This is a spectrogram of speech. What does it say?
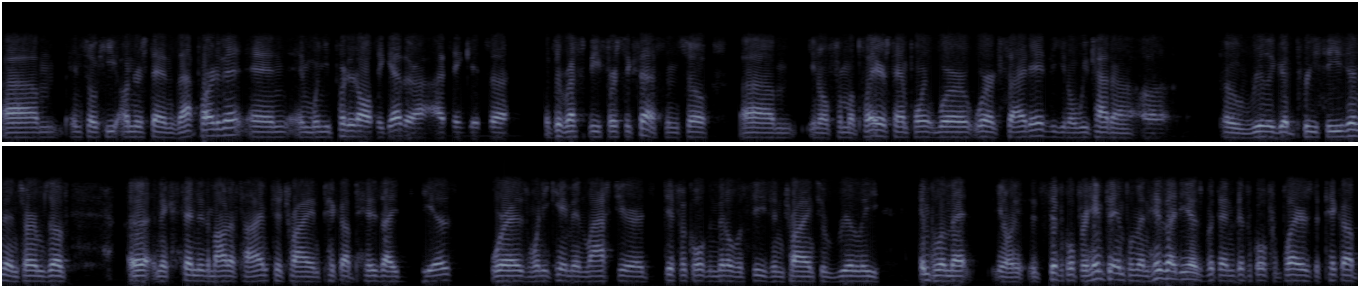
Um, and so he understands that part of it. And, and when you put it all together, I think it's a, it's a recipe for success. And so, um, you know, from a player standpoint, we're, we're excited. You know, we've had a, a, a really good preseason in terms of uh, an extended amount of time to try and pick up his ideas. Whereas when he came in last year, it's difficult in the middle of the season trying to really implement you know, it's difficult for him to implement his ideas, but then difficult for players to pick up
